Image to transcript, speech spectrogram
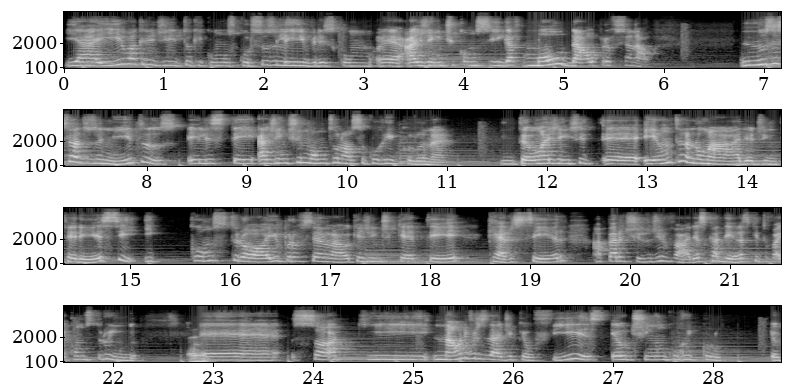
E aí eu acredito que com os cursos livres, com é, a gente consiga moldar o profissional. Nos Estados Unidos, eles têm, a gente monta o nosso currículo, né? Então a gente é, entra numa área de interesse e constrói o profissional que a gente quer ter, quer ser, a partir de várias cadeiras que tu vai construindo. É. É, só que na universidade que eu fiz, eu tinha um currículo. Eu,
